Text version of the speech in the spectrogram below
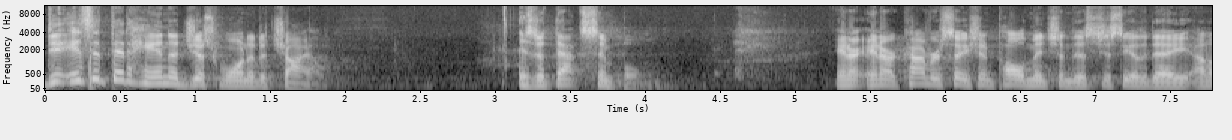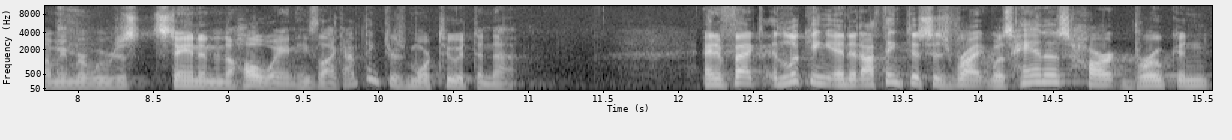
Is it that Hannah just wanted a child? Is it that simple? In our, in our conversation, Paul mentioned this just the other day. I don't remember, we were just standing in the hallway, and he's like, I think there's more to it than that. And in fact, looking at it, I think this is right. Was Hannah's heart broken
